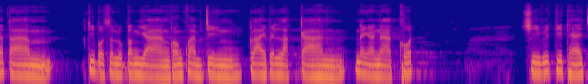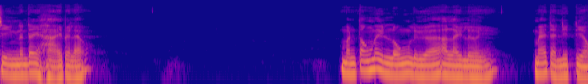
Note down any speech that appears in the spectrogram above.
ก็ตามที่บทสรุปบางอย่างของความจริงกลายเป็นหลักการในอนาคต ชีวิตที่แท้จริงนั้นได้หายไปแล้ว มันต้องไม่หลงเหลืออะไรเลย แม้แต่นิดเดียว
